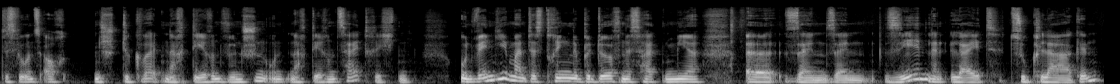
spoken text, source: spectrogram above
dass wir uns auch ein Stück weit nach deren Wünschen und nach deren Zeit richten. Und wenn jemand das dringende Bedürfnis hat, mir äh, sein, sein Seelenleid zu klagen,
